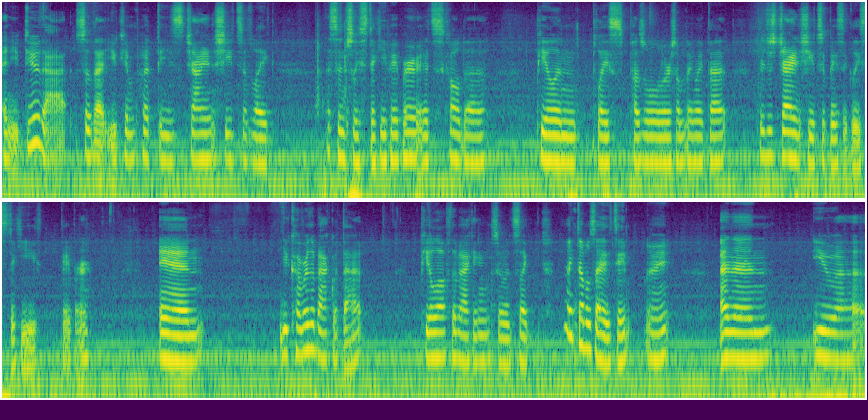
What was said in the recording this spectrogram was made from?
And you do that so that you can put these giant sheets of like essentially sticky paper. It's called a peel and place puzzle or something like that. They're just giant sheets of basically sticky paper. And you cover the back with that. Peel off the backing so it's like like double sided tape, alright? And then you uh,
